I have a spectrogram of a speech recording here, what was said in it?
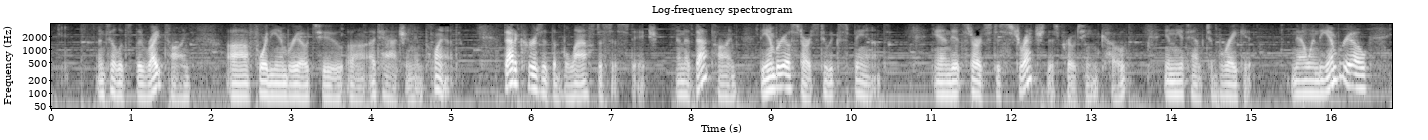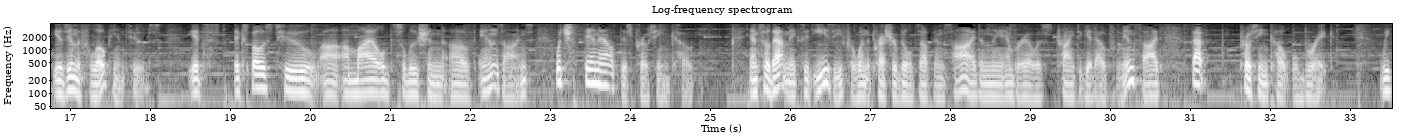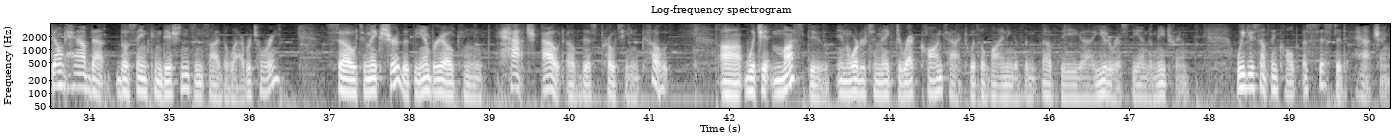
until it's the right time uh, for the embryo to uh, attach and implant. That occurs at the blastocyst stage, and at that time, the embryo starts to expand and it starts to stretch this protein coat in the attempt to break it. Now, when the embryo is in the fallopian tubes, it's exposed to uh, a mild solution of enzymes which thin out this protein coat. And so that makes it easy for when the pressure builds up inside and the embryo is trying to get out from inside, that protein coat will break. We don't have that, those same conditions inside the laboratory. So to make sure that the embryo can hatch out of this protein coat, uh, which it must do in order to make direct contact with the lining of the, of the uh, uterus, the endometrium, we do something called assisted hatching.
